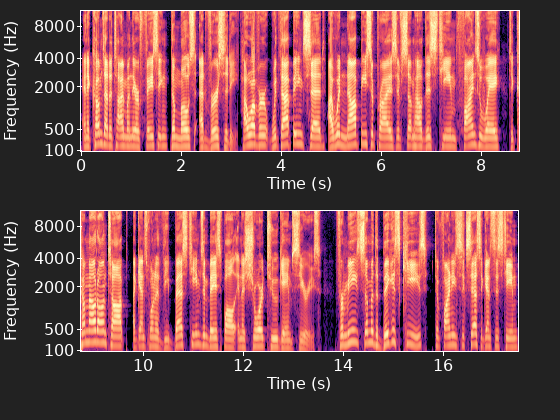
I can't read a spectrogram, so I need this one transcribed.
and it comes at a time when they are facing the most adversity. However, with that being said, I would not be surprised if somehow this team finds a way to come out on top against one of the best teams in baseball in a short two game series. For me, some of the biggest keys to finding success against this team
